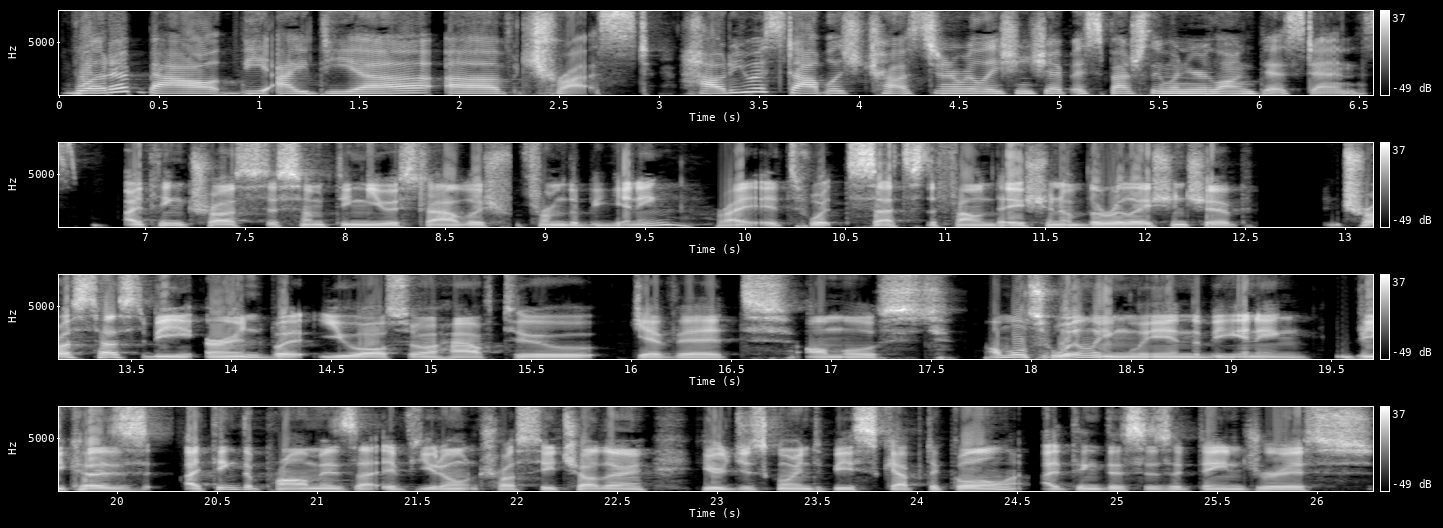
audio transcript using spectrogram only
What about the idea of trust? How do you establish trust in a relationship, especially when you're long distance? I think trust is something you establish from the beginning, right? It's what sets the foundation of the relationship. Trust has to be earned, but you also have to give it almost almost willingly in the beginning because I think the problem is that if you don't trust each other, you're just going to be skeptical. I think this is a dangerous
